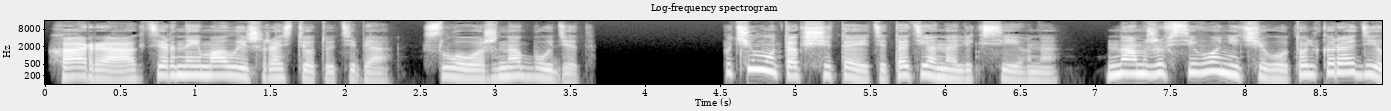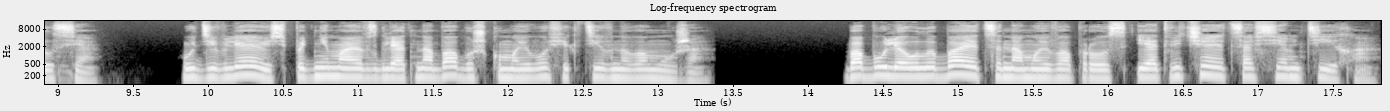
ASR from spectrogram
«Характерный малыш растет у тебя, сложно будет». «Почему так считаете, Татьяна Алексеевна? Нам же всего ничего, только родился». Удивляюсь, поднимая взгляд на бабушку моего фиктивного мужа. Бабуля улыбается на мой вопрос и отвечает совсем тихо.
